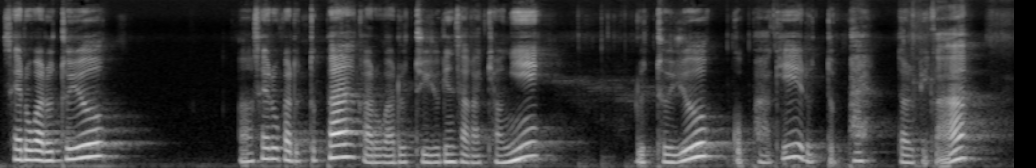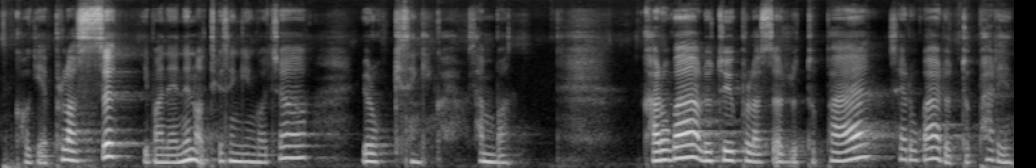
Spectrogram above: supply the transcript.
세로가 루트 6, 어, 세로가 루트 8, 가로가 루트 6인 사각형이 루트 6 곱하기 루트 8 넓이가 거기에 플러스 이번에는 어떻게 생긴 거죠? 이렇게 생긴 거예요. 3번. 가로가 루트 6 플러스 루트 8, 세로가 루트 8인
